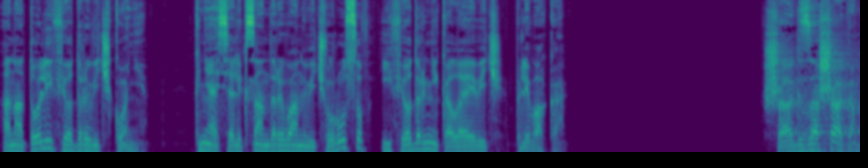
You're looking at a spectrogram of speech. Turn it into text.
Анатолий Федорович Кони. Князь Александр Иванович Урусов и Федор Николаевич Плевака. Шаг за шагом.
